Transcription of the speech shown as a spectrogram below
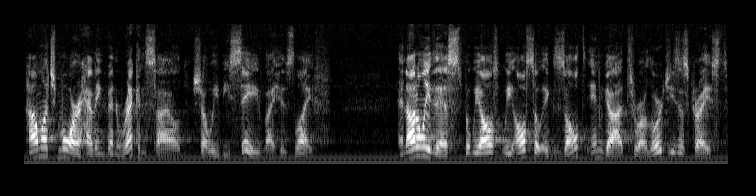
how much more, having been reconciled, shall we be saved by his life? And not only this, but we also, we also exult in God through our Lord Jesus Christ,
